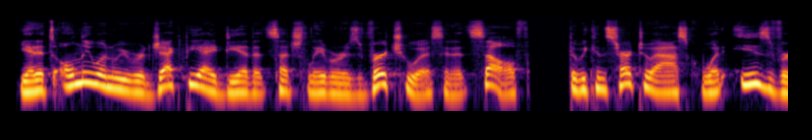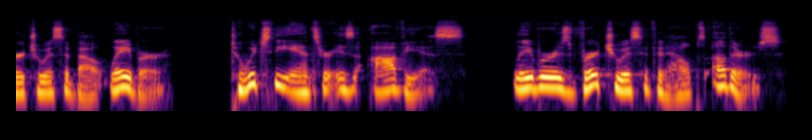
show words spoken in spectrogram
Yet it's only when we reject the idea that such labor is virtuous in itself that we can start to ask what is virtuous about labor, to which the answer is obvious. Labor is virtuous if it helps others.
